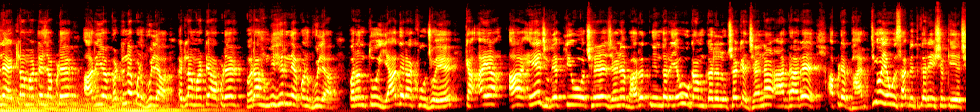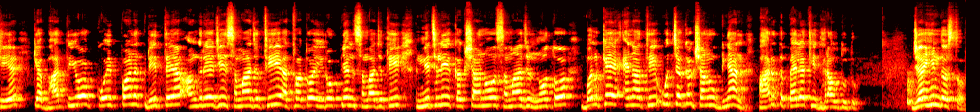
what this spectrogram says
અને એટલા માટે જ આપણે આર્યભટ્ટને પણ ભૂલ્યા. એટલા માટે આપણે વરાહ મિહિરને પણ ભૂલ્યા. પરંતુ યાદ રાખવું જોઈએ કે આ આ એ જ વ્યક્તિઓ છે જેણે ભારતની અંદર એવું કામ કરેલું છે કે જેના આધારે આપણે ભારતીયો એવું સાબિત કરી શકીએ છીએ કે ભારતીયો કોઈ પણ રીતે અંગ્રેજી સમાજથી અથવા તો યુરોપિયન સમાજથી નીચલી કક્ષાનો સમાજ નહોતો, બલકે એનાથી ઉચ્ચ કક્ષાનું જ્ઞાન ભારત પહેલેથી ધરાવતું હતું. જય હિન્દ દોસ્તો.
